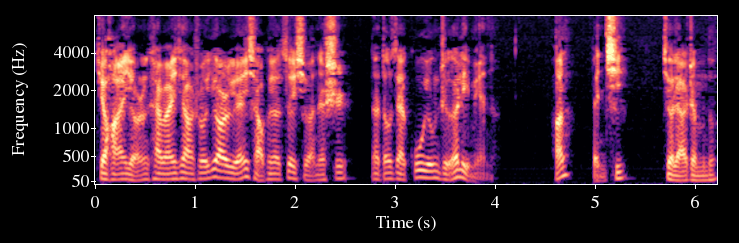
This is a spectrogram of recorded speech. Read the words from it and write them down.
就好像有人开玩笑说，幼儿园小朋友最喜欢的诗，那都在《孤勇者》里面呢。好了，本期就聊这么多。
